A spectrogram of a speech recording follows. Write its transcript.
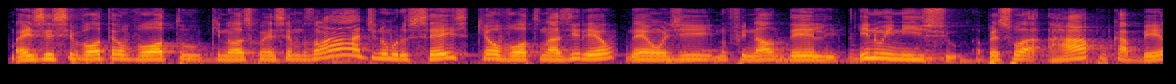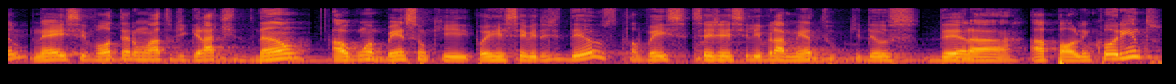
mas esse voto é o voto que nós conhecemos lá de número 6, que é o voto nazireu, né? Onde no final dele e no início a pessoa rapa o cabelo, né? Esse voto era um ato de gratidão alguma bênção que foi recebida de Deus, talvez seja esse livramento que Deus dera a Paulo em Corinto.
